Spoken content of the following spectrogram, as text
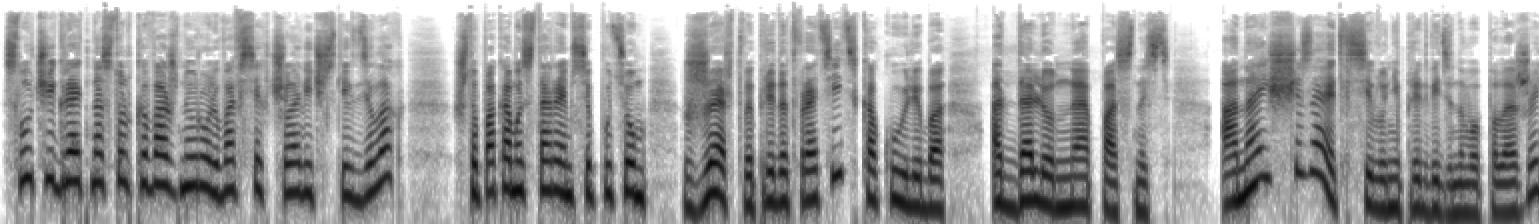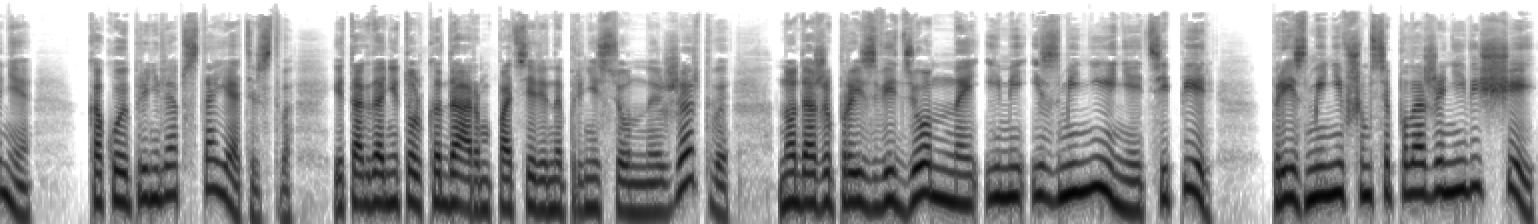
Случай играет настолько важную роль во всех человеческих делах, что пока мы стараемся путем жертвы предотвратить какую-либо отдаленную опасность, она исчезает в силу непредвиденного положения, какое приняли обстоятельства, и тогда не только даром потеряны принесенные жертвы, но даже произведенное ими изменение теперь, при изменившемся положении вещей,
